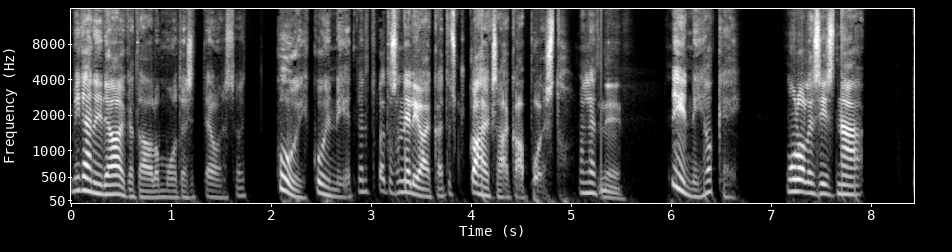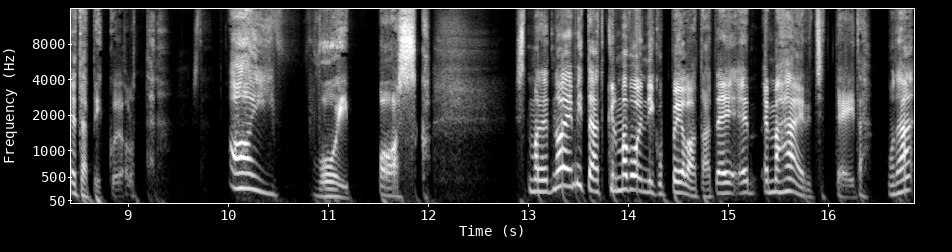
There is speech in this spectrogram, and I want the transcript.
mikä niiden aikataulu muuten sitten on? Se, että kui, kui niin, että ne tulee tuossa neljä aikaa, että joskus kahdeksan aikaa poistuu. Mä olin, että Niin. niin, niin, okei. Mulla oli siis nämä etäpikkujoulut tänään. Ai voi paska. Sitten mä olin, että no ei mitään, että kyllä mä voin niinku pelata, että ei, en, en mä häiritse teitä. Mutta hän,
